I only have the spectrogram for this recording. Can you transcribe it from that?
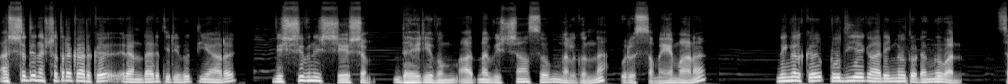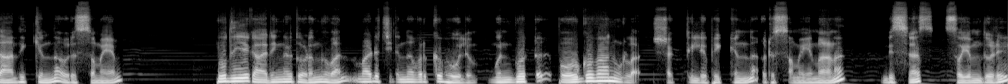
അശ്വതി നക്ഷത്രക്കാർക്ക് രണ്ടായിരത്തി ഇരുപത്തിയാറ് വിഷുവിന് ശേഷം ധൈര്യവും ആത്മവിശ്വാസവും നൽകുന്ന ഒരു സമയമാണ്. നിങ്ങൾക്ക് പുതിയ കാര്യങ്ങൾ തുടങ്ങുവാൻ സാധിക്കുന്ന ഒരു സമയം. പുതിയ കാര്യങ്ങൾ തുടങ്ങുവാൻ മടിച്ചിരുന്നവർക്ക് പോലും മുൻപോട്ട് പോകുവാനുള്ള ശക്തി ലഭിക്കുന്ന ഒരു സമയമാണ് ബിസിനസ് സ്വയം തൊഴിൽ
